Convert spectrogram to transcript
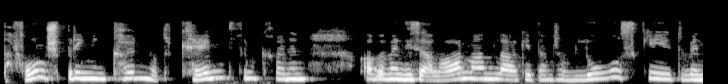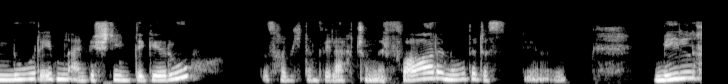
davonspringen können oder kämpfen können. Aber wenn diese Alarmanlage dann schon losgeht, wenn nur eben ein bestimmter Geruch, das habe ich dann vielleicht schon erfahren, oder? Das Milch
